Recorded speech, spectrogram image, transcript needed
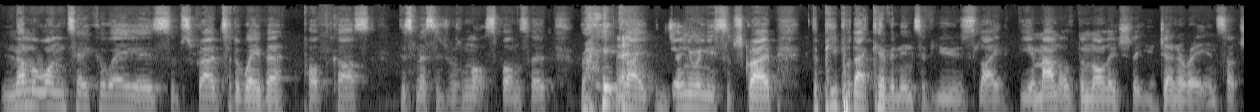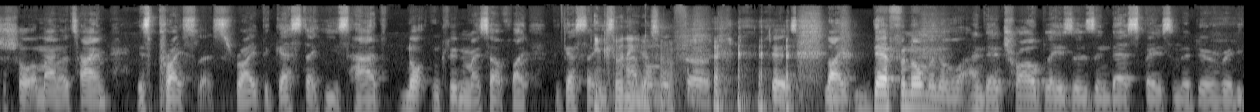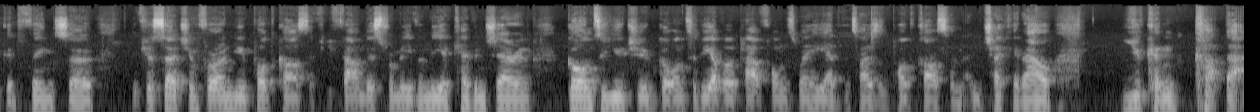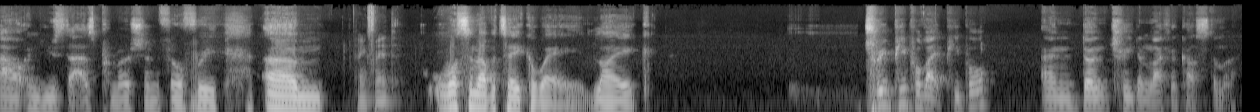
Number one takeaway is subscribe to the Wavect podcast. this message was not sponsored, right? like genuinely subscribe. The people that Kevin interviews, like the amount of the knowledge that you generate in such a short amount of time is priceless, right? The guests that he's had, not including myself, like the guests that including he's had yourself, on the show, like they're phenomenal and they're trailblazers in their space and they're doing really good things. So if you're searching for a new podcast, if you found this from either me or Kevin sharing, go onto YouTube, go onto the other platforms where he advertises the podcast and, and check it out. You can cut that out and use that as promotion. Feel free. Um, Thanks, mate. What's another takeaway? Like, treat people like people and don't treat them like a customer,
